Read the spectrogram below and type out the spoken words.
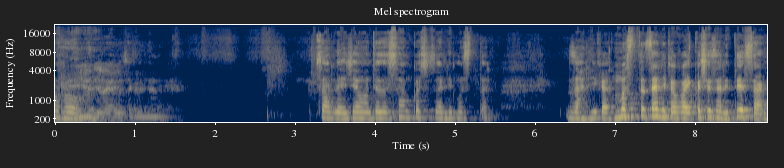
सगळेजण चाललंय जेवण. त्याचं सांग कशी झाली मस्त? झाली का? मस्त झाली का बाई? कशी झाली ते सांग.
